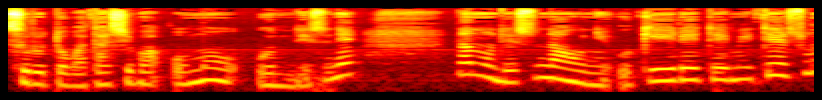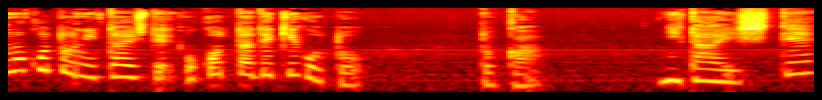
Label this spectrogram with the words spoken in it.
すると私は思うんですね。なので素直に受け入れてみて、そのことに対して起こった出来事とかに対して、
